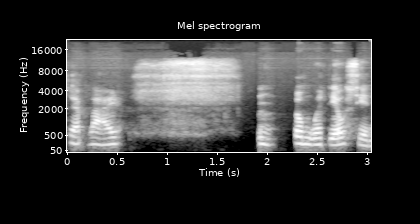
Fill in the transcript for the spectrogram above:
แซ่บหลายต้มก๋วยเตี๋ยวเส้น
